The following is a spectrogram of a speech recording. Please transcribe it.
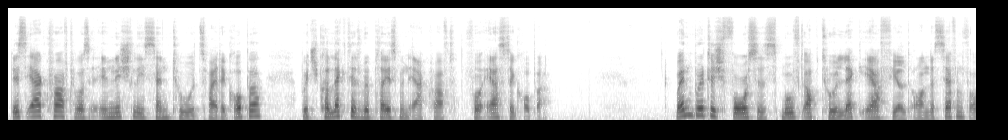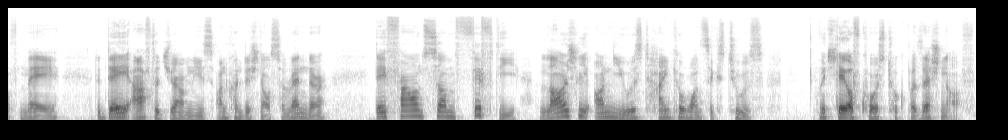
This aircraft was initially sent to Zweite Gruppe, which collected replacement aircraft for Erste Gruppe. When British forces moved up to Leck airfield on the 7th of May, the day after Germany's unconditional surrender, they found some 50 largely unused Heinkel 162s, which they of course took possession of.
